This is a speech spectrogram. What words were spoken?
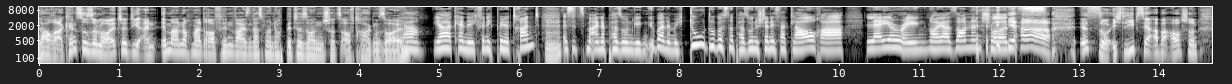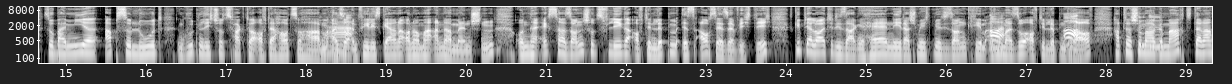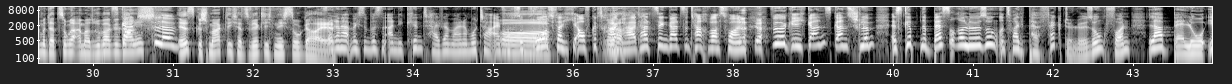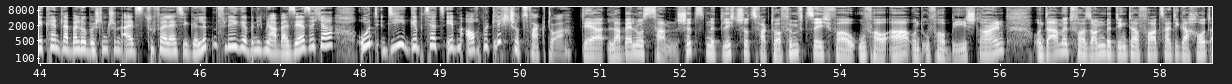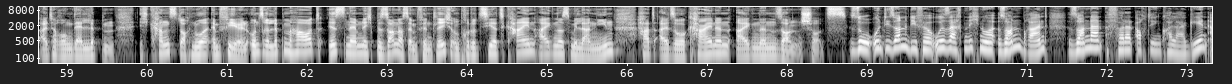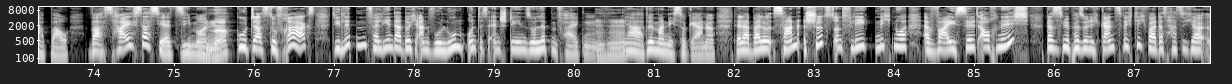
Laura, kennst du so Leute, die einen immer noch mal darauf hinweisen, dass man doch bitte Sonnenschutz auftragen soll? Ja, ja, kenne ich. Finde ich penetrant. Es sitzt mir eine Person gegenüber, nämlich du. Du bist eine Person, die ständig sagt, Laura, Layering, neuer Sonnenschutz. Ja, ist so. Ich lieb's ja aber auch schon, so bei mir absolut einen guten Lichtschutzfaktor auf der Haut zu haben. Ja. Also empfehle ich es gerne auch nochmal anderen Menschen. Und eine extra Sonnenschutzpflege auf den Lippen ist auch sehr, sehr wichtig. Es gibt ja Leute, die sagen, hä, nee, da schmiert mir die Sonnencreme einfach Oh. mal so auf die Lippen Oh. drauf. Habt ihr das schon mal gemacht? Danach mit der Zunge einmal drüber gegangen? ganz schlimm. Ist geschmacklich jetzt wirklich nicht so Das geil. erinnert mich so ein bisschen an die Kindheit, wenn meine Mutter einfach Oh. so großflächig aufgetragen hat. Hat den ganzen Tag was von. Wirklich ganz, ganz schlimm. Es gibt eine bessere Lösung und zwar die perfekte Lösung von Labello. Ihr kennt Labello bestimmt schon als zuverlässige Lippenpflege, bin ich mir aber sehr sicher. Und die gibt es jetzt eben auch mit Lichtschutzfaktor. Der Labello Sun schützt mit Lichtschutzfaktor 50 vor UVA und UVB-Strahlen und damit vor sonnenbedingter vorzeitiger Hautalterung der Lippen. Ich kann es doch nur empfehlen. Unsere Lippenhaut ist nämlich besonders empfindlich und produziert kein eigenes Melanin, hat also keinen eigenen Sonnenschutz. So, und die Sonne, die verursacht nicht nur Sonnenbrand, sondern fördert auch den Kollagenabbau. Was heißt das jetzt, Simon? Na? Gut, dass du fragst. Die Lippen verlieren dadurch an Volumen und es entstehen so Lippenfalten. Ja, will man nicht so gerne. Der Labello Sun schützt und pflegt nicht nur, er weißelt auch nicht. Das ist mir persönlich ganz wichtig, weil das hasse ich ja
